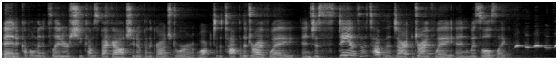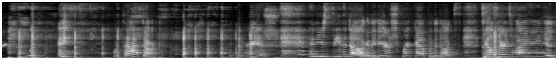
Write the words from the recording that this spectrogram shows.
And a couple minutes later, she comes back out. She'd open the garage door, walk to the top of the driveway, and just stands at the top of the dri- driveway and whistles like with with the hot dog. And you see the dog, and the ears prick up, and the dog's tail starts wagging, and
